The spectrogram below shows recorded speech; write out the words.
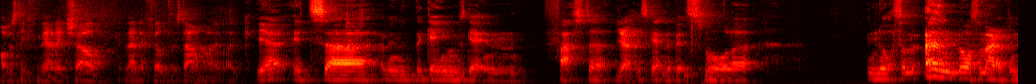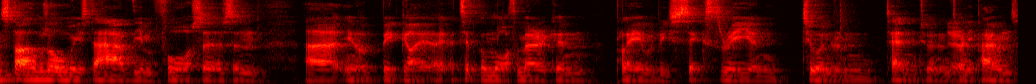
Obviously, from the NHL, then it filters down, right? Like, yeah, it's. Uh, I mean, the game's getting faster. Yeah. it's getting a bit smaller. North North American style was always to have the enforcers and uh, you know big guy. A, a typical North American player would be 6'3 and 210, 220 Yeah. pounds.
